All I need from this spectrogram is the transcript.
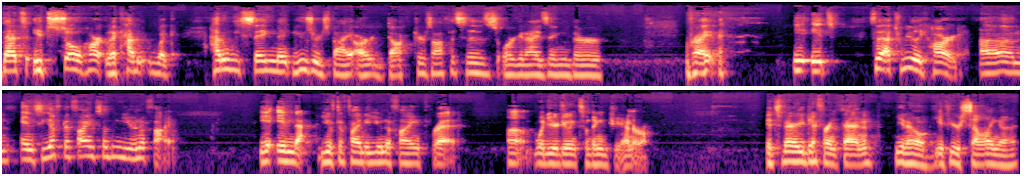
That's it's so hard. Like how do like how do we segment users by our doctors' offices organizing their right? It, it's so that's really hard. Um, and so you have to find something unifying in that. You have to find a unifying thread um, when you're doing something general. It's very different than you know if you're selling a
